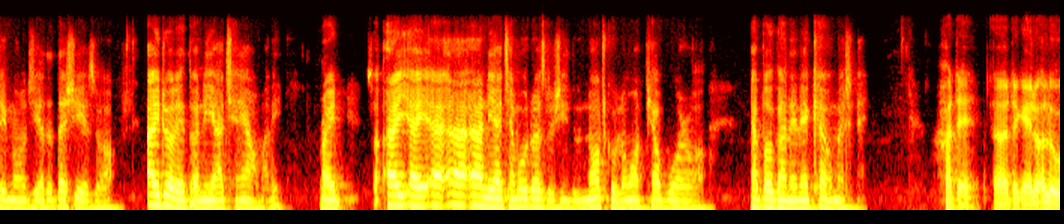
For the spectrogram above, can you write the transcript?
technology ကတသက်ရှိရဆိုတော့အဲ့အတွက်လည်းသူနေရာချင်ရအောင်ပါလေ right so အဲ့အဲ့အဲ့အဲ့နေရာချင်ဖို့အတွက်ဆိုလို့ရှိရင်သူ notch ကိုလုံးဝဖျောက်ဖို့တော့ Apple ကလည်းနည်းခက်အောင်မယ်တဲ့ဟုတ်တယ်အဲတကယ်လို့အဲ့လို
